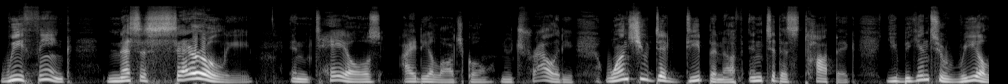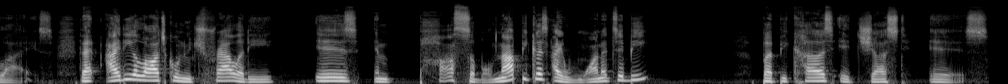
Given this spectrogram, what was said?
we think necessarily entails ideological neutrality. Once you dig deep enough into this topic, you begin to realize that ideological neutrality is impossible, not because I want it to be, but because it just is.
